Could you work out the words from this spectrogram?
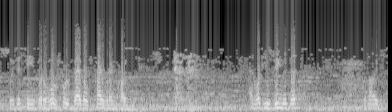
So you just say he's got a whole full bag of five rand coins. And what he's doing with that, so now it's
